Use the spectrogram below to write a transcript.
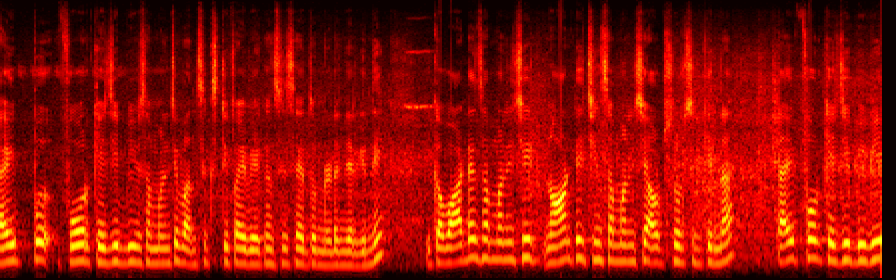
టైప్ ఫోర్ కేజీబీకి సంబంధించి వన్ సిక్స్టీ ఫైవ్ వేకెన్సీస్ అయితే ఉండడం జరిగింది. ఇక వార్డెన్ సంబంధించి నాన్ టీచింగ్ సంబంధించి అవుట్సోర్సింగ్ కింద type four KGBV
